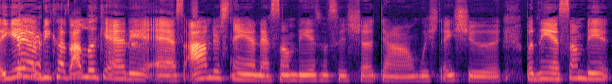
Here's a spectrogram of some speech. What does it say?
yeah, because I look at it as I understand that some businesses shut down, which they should, but then some bit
